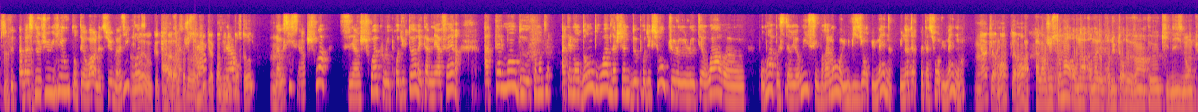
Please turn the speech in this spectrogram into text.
qui te tabasse le jus, il est où ton terroir là-dessus? Vas-y, quoi. Ouais, ou que tu vas alors ça dans un truc à contenu Porto. Là aussi, c'est un choix. C'est un choix que le producteur est amené à faire à tellement de, comment dire, à tellement d'endroits de la chaîne de production que le, terroir. Euh, pour moi, a posteriori, c'est vraiment une vision humaine, une interprétation humaine. Hein. clairement, clairement. Ah, alors justement, on a, on a les producteurs de vin, eux, qui disent donc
